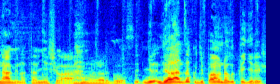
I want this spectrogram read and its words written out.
Nta minota myinshi wamara rwose. Ndi hanze ku gipangu ndagutegereje.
